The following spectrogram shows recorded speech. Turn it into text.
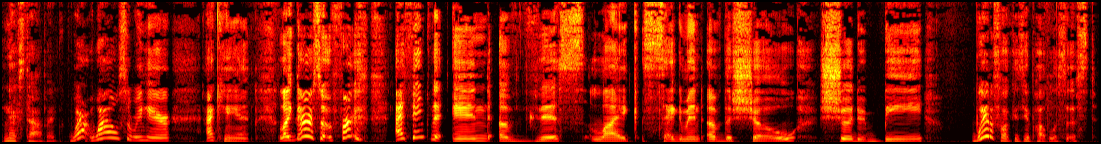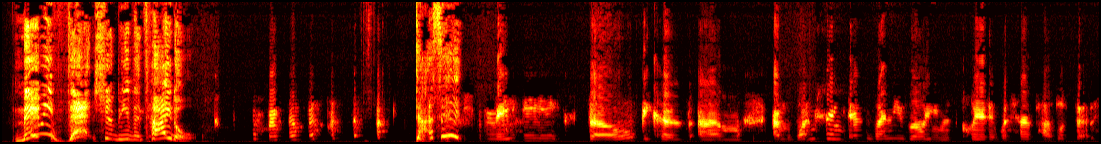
next topic. Why, why else are we here? I can't. Like, there's a first. I think the end of this like segment of the show should be. Where the fuck is your publicist? Maybe that should be the title. Does it? Maybe so, because um, I'm wondering if Wendy Williams cleared it with her publicist.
